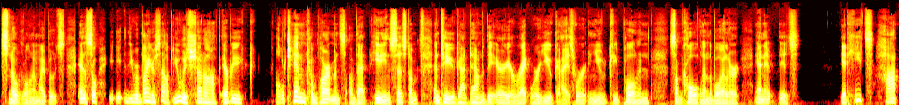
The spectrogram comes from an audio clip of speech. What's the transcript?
snow going in my boots. And so you were by yourself. You would shut off every all 10 compartments of that heating system until you got down to the area right where you guys were and you'd keep pulling some coal in the boiler and it it's it heats hot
